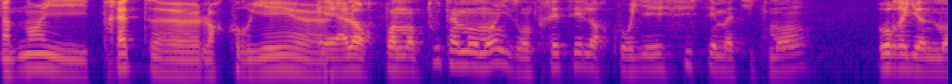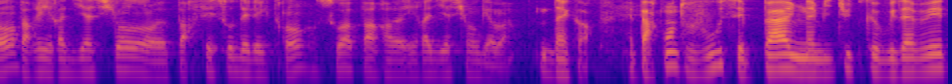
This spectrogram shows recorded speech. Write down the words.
maintenant, ils traitent euh, leur courrier. Euh, et alors, pendant tout un moment, ils ont traité leur courrier systématiquement au rayonnement par irradiation euh, par faisceau d'électrons, soit par euh, irradiation gamma. D'accord. Mais par contre, vous, c'est pas une habitude que vous avez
